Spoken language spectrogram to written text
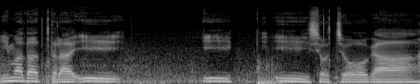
今だったらいいいいいい所長が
